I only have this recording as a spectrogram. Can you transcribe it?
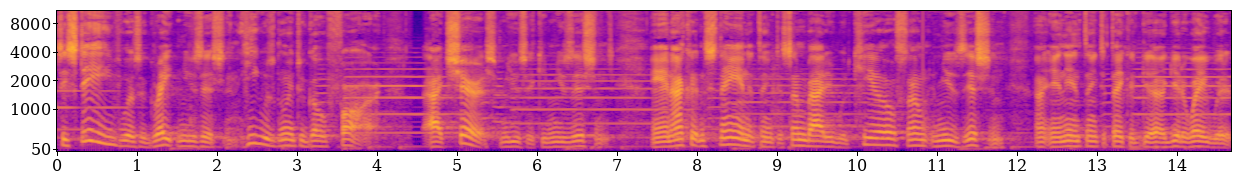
See, Steve was a great musician. He was going to go far. I cherish music and musicians, and I couldn't stand to think that somebody would kill some musician uh, and then think that they could uh, get away with it.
